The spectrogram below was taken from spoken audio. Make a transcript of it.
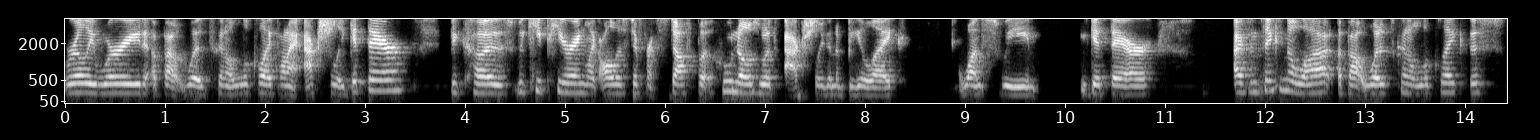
really worried about what it's going to look like when i actually get there because we keep hearing like all this different stuff but who knows what it's actually going to be like once we get there I've been thinking a lot about what it's going to look like this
